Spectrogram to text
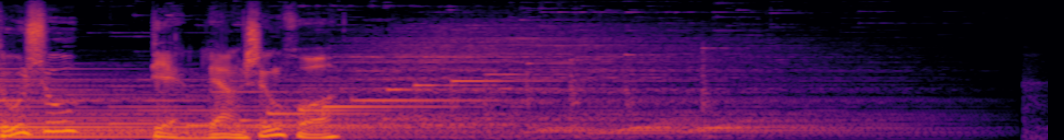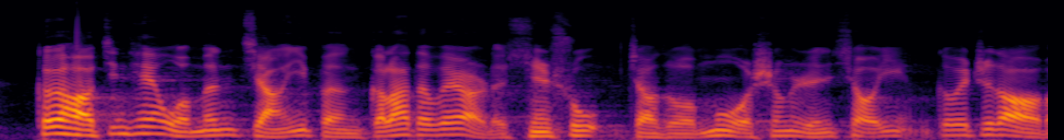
读书点亮生活。各位好，今天我们讲一本格拉德威尔的新书，叫做《陌生人效应》。各位知道，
